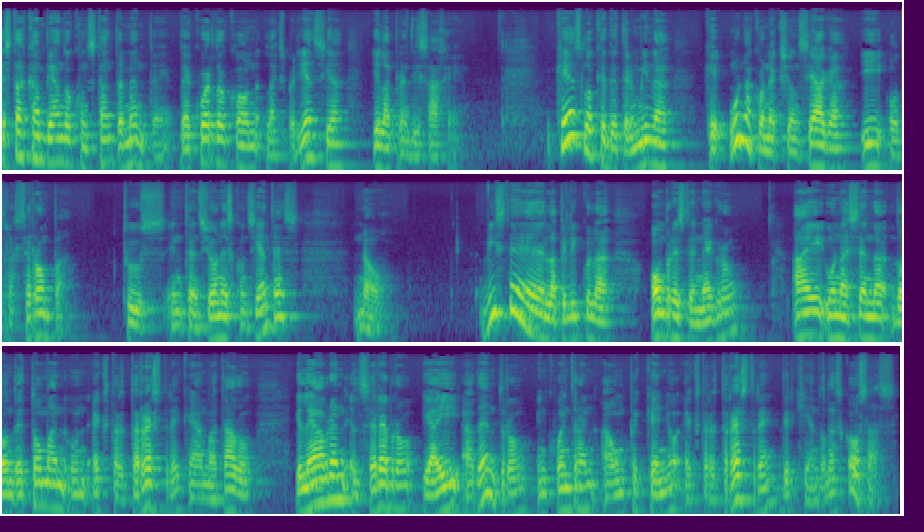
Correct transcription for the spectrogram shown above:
está cambiando constantemente de acuerdo con la experiencia y el aprendizaje. ¿Qué es lo que determina que una conexión se haga y otra se rompa? ¿Tus intenciones conscientes? No. ¿Viste la película Hombres de Negro? Hay una escena donde toman un extraterrestre que han matado y le abren el cerebro y ahí adentro encuentran a un pequeño extraterrestre dirigiendo las cosas,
